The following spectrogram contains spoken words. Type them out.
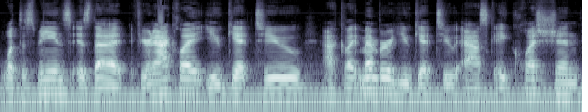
what this means is that if you're an acolyte you get to acolyte member you get to ask a question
